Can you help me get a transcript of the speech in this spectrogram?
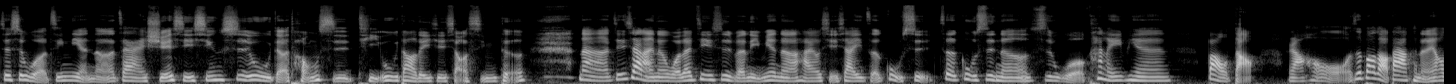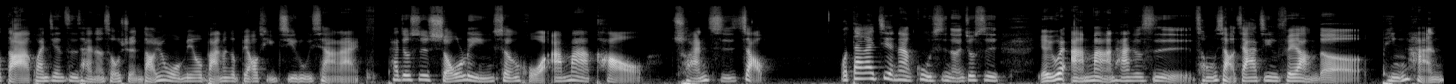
这是我今年呢在学习新事物的同时体悟到的一些小心得。那接下来呢，我在记事本里面呢还有写下一则故事。这个故事呢是我看了一篇报道，然后这报道大家可能要打关键字才能搜寻到，因为我没有把那个标题记录下来。它就是首领生活阿嬷考传执照。我大概记得那个故事呢，就是有一位阿嬷，她就是从小家境非常的贫寒，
